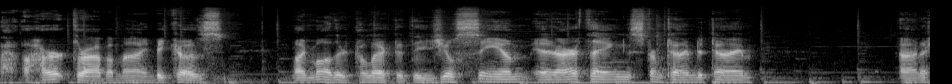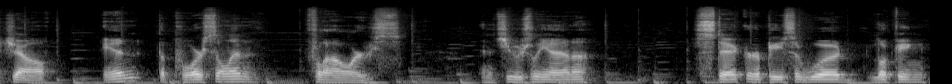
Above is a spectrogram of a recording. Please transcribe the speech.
a heartthrob of mine because my mother collected these. You'll see them in our things from time to time on a shelf in the porcelain flowers. And it's usually on a stick or a piece of wood looking.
